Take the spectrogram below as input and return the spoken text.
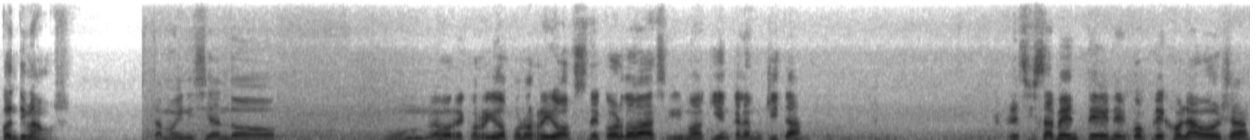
Continuamos. Estamos iniciando un nuevo recorrido por los ríos de Córdoba. Seguimos aquí en Calamuchita. Precisamente en el complejo La Olla.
